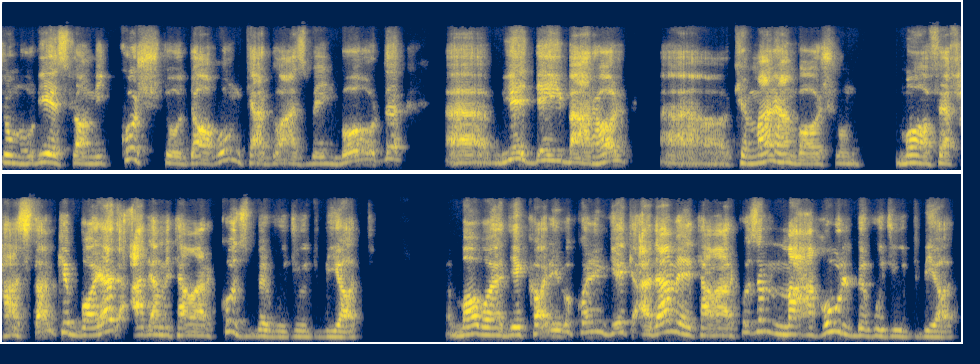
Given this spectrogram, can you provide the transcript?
جمهوری اسلامی کشت و داغون کرد و از بین برد. یه دی حال که من هم باشون موافق هستم که باید عدم تمرکز به وجود بیاد. ما باید یک کاری بکنیم که یک عدم تمرکز معقول به وجود بیاد.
